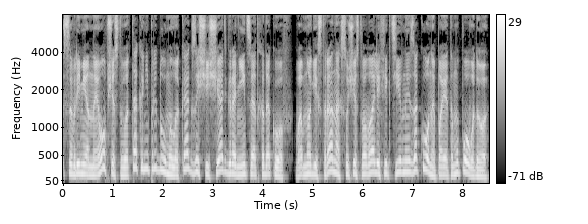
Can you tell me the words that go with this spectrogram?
Современное общество так и не придумало, как защищать границы от ходаков. Во многих странах существовали фиктивные законы по этому поводу.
